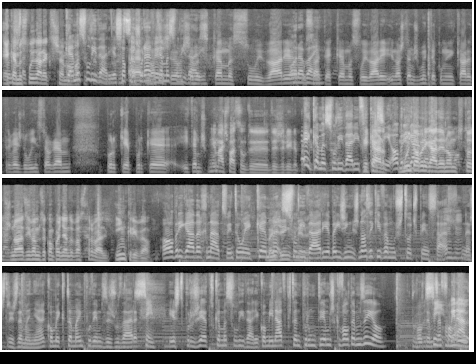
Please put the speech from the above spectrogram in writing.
É Cama Solidária que se chama. Cama Solidária, é só Instagram. procurar nós Cama Solidária. chama-se Cama Solidária, Ora o bem. site é Cama Solidária e nós estamos muito a comunicar através do Instagram. Porquê? Porque e temos É mais fácil de, de gerir a É Cama é? Solidária e fica Ricardo, assim. Obrigada. muito obrigado em nome de todos nós e vamos acompanhando o vosso trabalho. Incrível. Obrigada, Renato. Então é Cama Beijinhos, Solidária. Beijinhos. Nós aqui vamos todos pensar, nas três da manhã, como é que também podemos ajudar este projeto Cama Solidária. Combinado? Portanto, prometemos que voltamos a ele. Voltamos Sim, a combinado.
